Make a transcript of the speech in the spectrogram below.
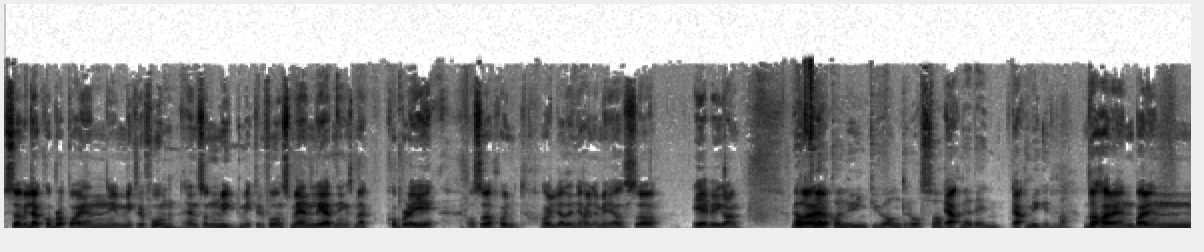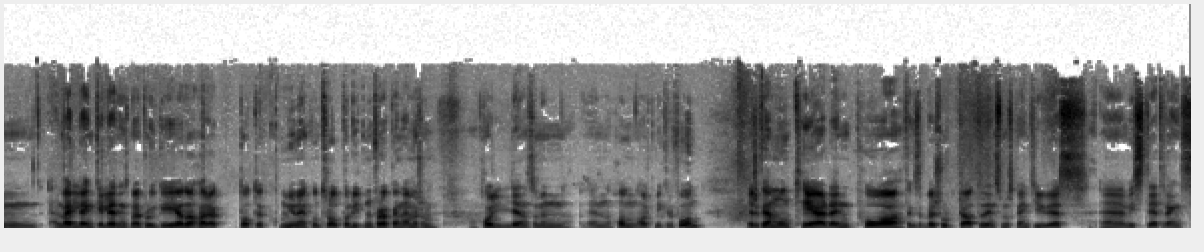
så vil jeg koble på en mikrofon, en sånn myggmikrofon som er en ledning som jeg kobler i, og så holder jeg den i hånda mi, og så er vi i gang. Ja, for da kan du intervjue andre også ja, med den ja. myggen. Da Da har jeg en, bare en, en, veldig enkel ledning som jeg plugger i, og da har jeg på en måte mye mer kontroll på lyden, for da kan jeg liksom holde den som en, en håndholdt mikrofon. Eller så kan jeg montere den på f.eks. skjorta til den som skal intervjues, eh, hvis det trengs.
